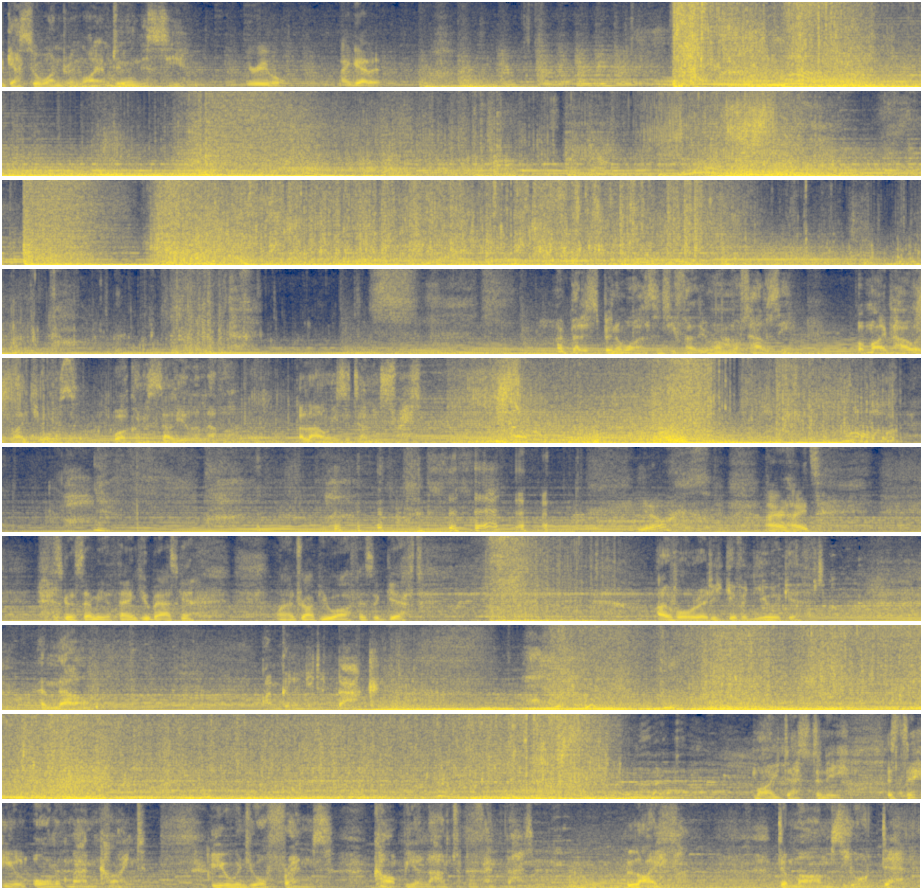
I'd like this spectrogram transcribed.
I guess you're wondering why I'm doing this to you. You're evil. I get it. I bet it's been a while since you felt your own mortality. But my powers, like yours, work on a cellular level. Allow me to demonstrate. You know, Iron Heights is gonna send me a thank you basket when I drop you off as a gift. I've already given you a gift. And now, I'm gonna need it back. My destiny is to heal all of mankind. You and your friends can't be allowed to prevent that. Life demands your death.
